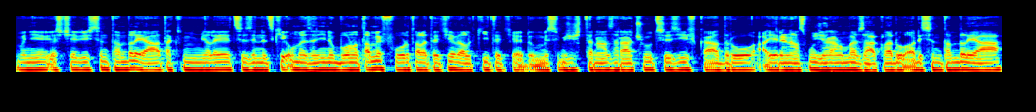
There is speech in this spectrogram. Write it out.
oni ještě když jsem tam byl já, tak jsme měli cizinecké omezení, nebo ono tam je furt, ale teď je velký, teď je, myslím, že 14 hráčů cizí v kádru a 11 může hrát v základu a když jsem tam byl já,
